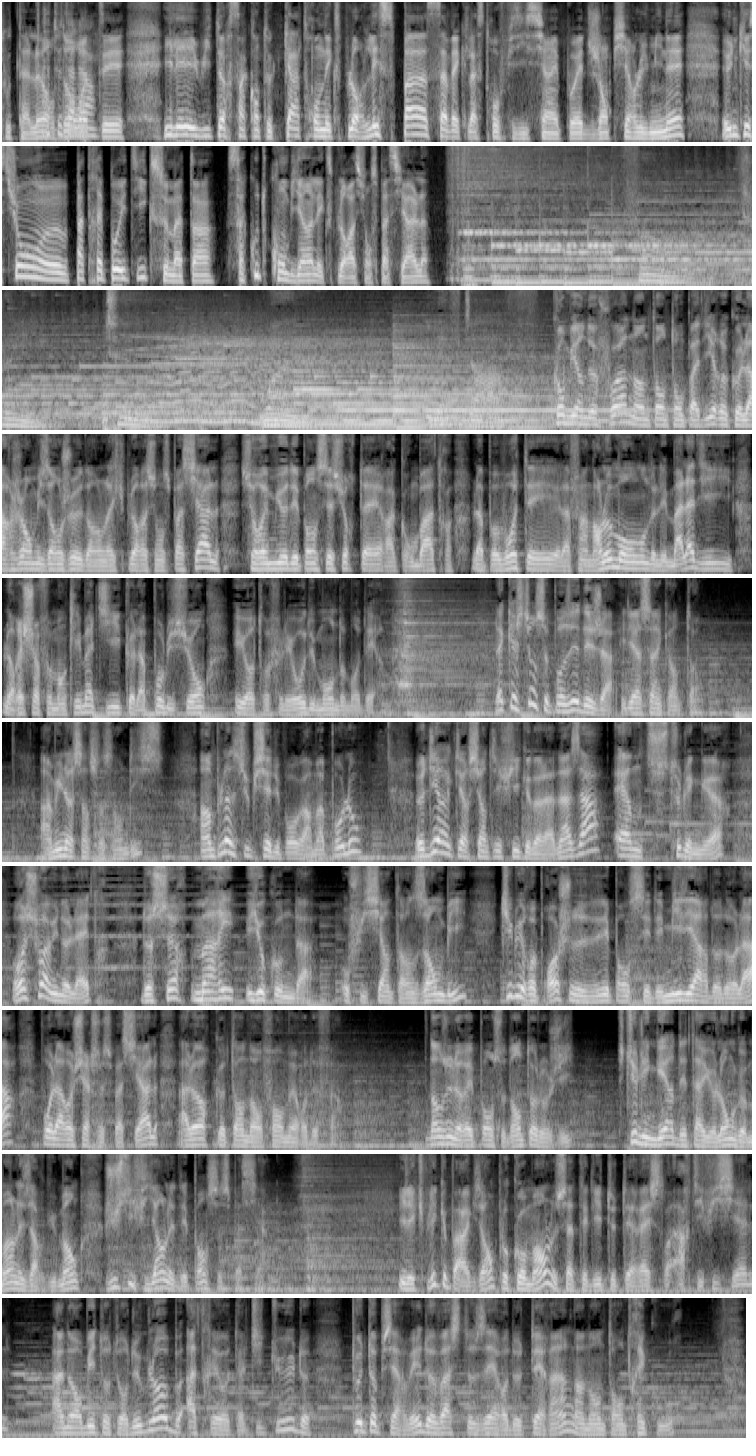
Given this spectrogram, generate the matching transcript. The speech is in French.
tout à l'heure, Dorothée. Il est 8h54, on explore l'espace avec l'astrophysicien et poète Jean-Pierre Luminet. Une question euh, pas très poétique ce matin. Ça coûte combien l'exploration spatiale? Combien de fois n'entend-on pas dire que l'argent mis en jeu dans l'exploration spatiale serait mieux dépensé sur Terre à combattre la pauvreté, la faim dans le monde, les maladies, le réchauffement climatique, la pollution et autres fléaux du monde moderne? La question se posait déjà il y a 50 ans. En 1970, en plein succès du programme Apollo, le directeur scientifique de la NASA, Ernst Stullinger, reçoit une lettre de sœur Marie Yukunda, officiante en Zambie, qui lui reproche de dépenser des milliards de dollars pour la recherche spatiale alors que tant d'enfants meurent de faim. Dans une réponse d'anthologie, Stullinger détaille longuement les arguments justifiant les dépenses spatiales. Il explique par exemple comment le satellite terrestre artificiel, en orbite autour du globe, à très haute altitude, peut observer de vastes aires de terrain en un temps très court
